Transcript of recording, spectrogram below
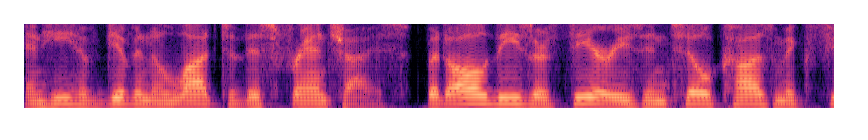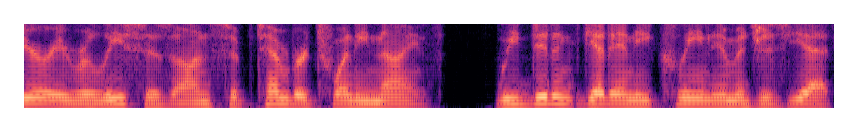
and he have given a lot to this franchise. But all these are theories until Cosmic Fury releases on September 29th. We didn't get any clean images yet,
